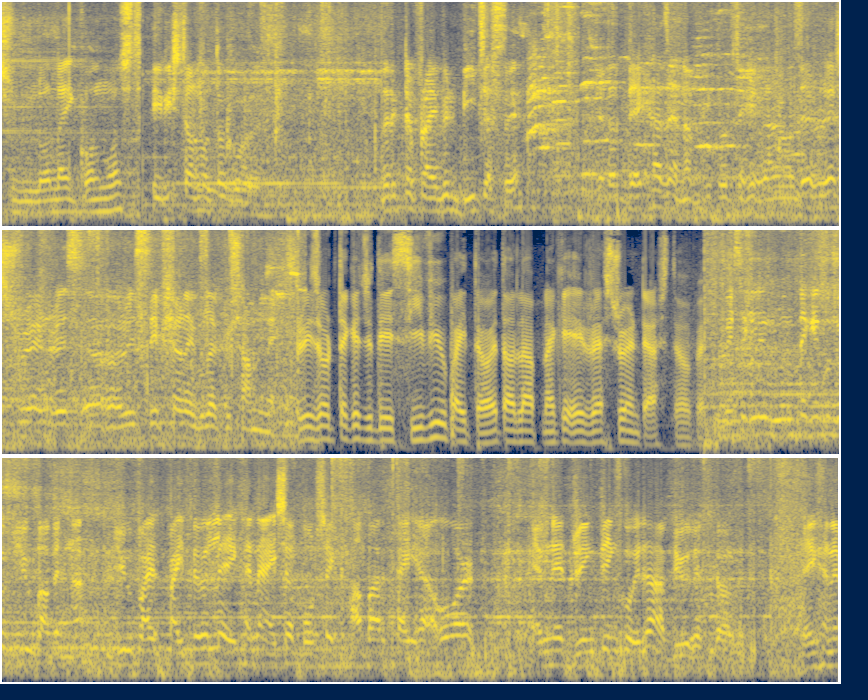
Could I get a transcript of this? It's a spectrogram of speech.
ষোলো লাইক অলমোস্ট তিরিশটার মতো করেছে ওদের একটা প্রাইভেট বিচ আছে যেটা দেখা যায় না ভিতর থেকে ওদের রেস্টুরেন্ট রিসেপশন এগুলো একটু সামনে। রিসোর্ট থেকে যদি সি ভিউ পাইতে হয় তাহলে আপনাকে এই রেস্টুরেন্টে আসতে হবে। বেসিক্যালি রুম থেকে কোনো ভিউ পাবেন না। ভিউ পাইতে হলে এখানে আইসা বসে খাবার খাইয়া ওর এমনি ড্রিঙ্ক ট্রিঙ্ক কইরা ভিউ দেখতে হবে। এইখানে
